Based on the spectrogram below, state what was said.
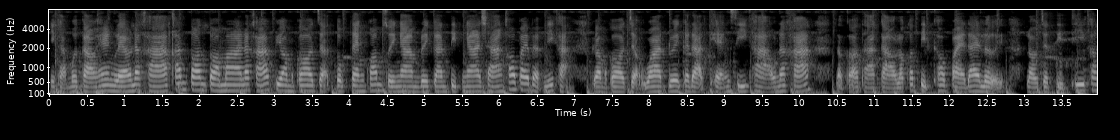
นี่ค่ะเมื่อกาวแห้งแล้วนะคะ ขั้นตอนต่อมานะคะพี่อมก็จะตกแต่งความสวยงามโดยการติดงาช้างเข้าไปแบบนี้ค่ะ พี่อมก็จะวาดด้วยกระดาษแข็งสีขาวนะคะ แล้วก็ทากาวแล้วก็ติดเข้าไปได้เลย เราจะติดที่ข้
